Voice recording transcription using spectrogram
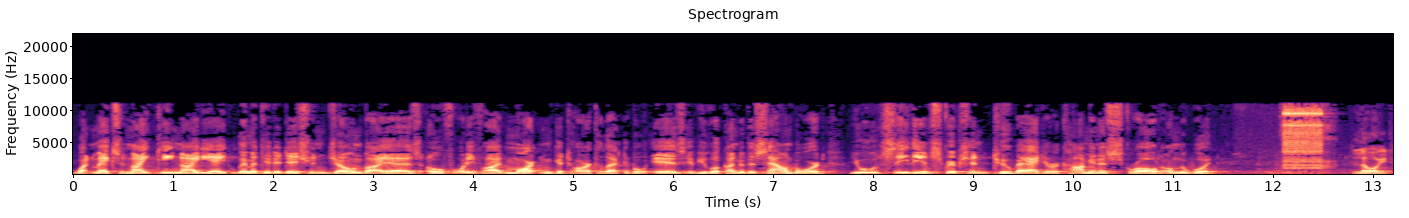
What makes a 1998 limited edition Joan Baez 045 Martin guitar collectible is, if you look under the soundboard, you will see the inscription, Too bad you're a communist, scrawled on the wood. Lloyd.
